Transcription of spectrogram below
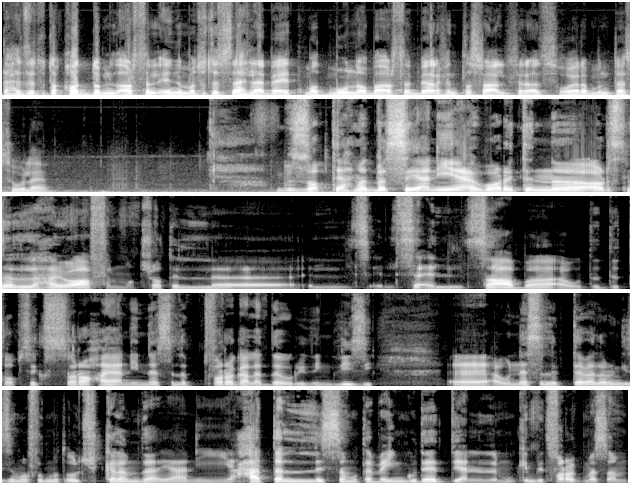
ده حد ذاته تقدم لأرسنال لأن الماتشات السهلة بقت مضمونة وبقى أرسنال بيعرف ينتصر على الفرق الصغيرة بمنتهى السهولة يعني. بالظبط يا أحمد بس يعني عبارة إن ارسنال هيقع في الماتشات الصعبة أو ضد التوب 6 الصراحة يعني الناس اللي بتتفرج على الدوري الإنجليزي آه، أو الناس اللي بتتابع الدوري الإنجليزي المفروض ما تقولش الكلام ده يعني حتى اللي لسه متابعين جداد يعني اللي ممكن بيتفرج مثلا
